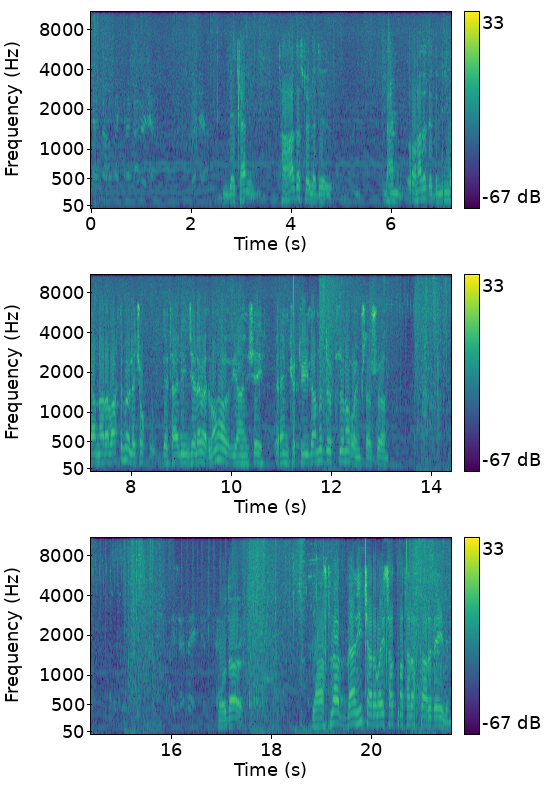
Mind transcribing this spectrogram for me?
Senin aklındaki rakam öyle. Hoca. Geçen Taha da söyledi. Ben ona da dedim ilanlara baktım öyle çok detaylı incelemedim ama yani şey en kötü ilanı 410'a koymuşlar şu an. O da ya aslında ben hiç arabayı satma taraftarı değilim.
